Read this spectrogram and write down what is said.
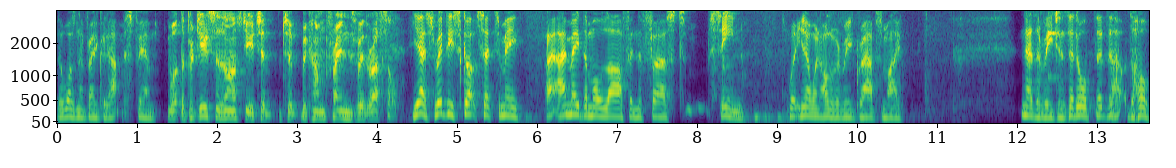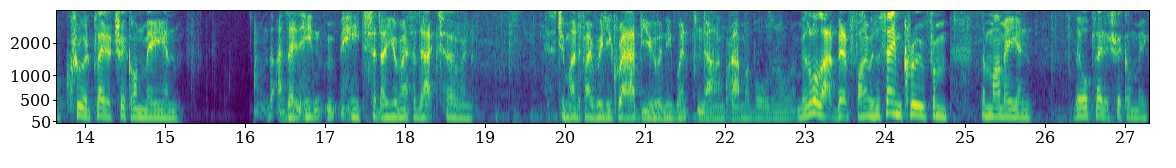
there wasn't a very good atmosphere. What the producers asked you to, to become friends with Russell? Yes, Ridley Scott said to me, I, I made them all laugh in the first scene. Well, you know, when Oliver Reed grabs my nether regions. They'd all the, the, the whole crew had played a trick on me, and they, he he said, "Are you a method actor?" And he said, "Do you mind if I really grab you?" And he went down and grabbed my balls and all. It was all that bit of fun. It was the same crew from the Mummy, and they all played a trick on me,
